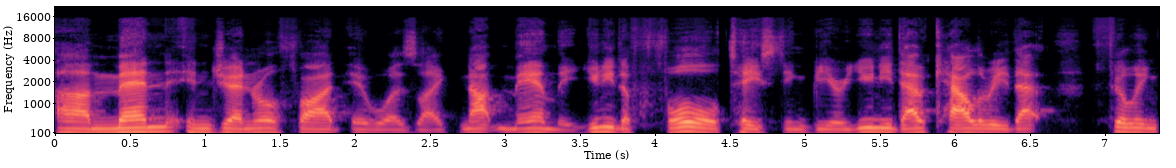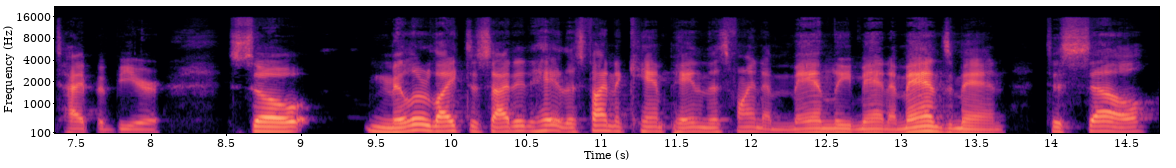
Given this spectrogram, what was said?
Uh, men in general thought it was like not manly. You need a full tasting beer. You need that calorie, that filling type of beer. So Miller Lite decided, hey, let's find a campaign and let's find a manly man, a man's man to sell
